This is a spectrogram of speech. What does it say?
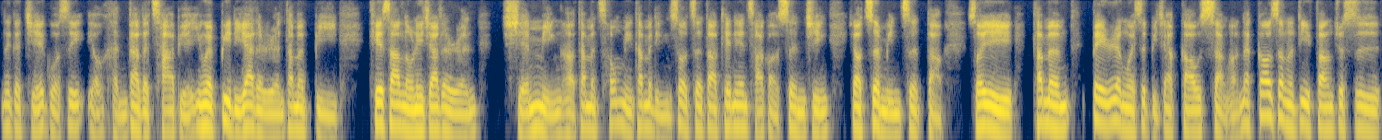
那个结果是有很大的差别，因为比里亚的人，他们比帖撒罗尼迦的人贤明哈，他们聪明，他们领受这道，天天查考圣经，要证明这道，所以他们被认为是比较高尚哈。那高尚的地方就是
